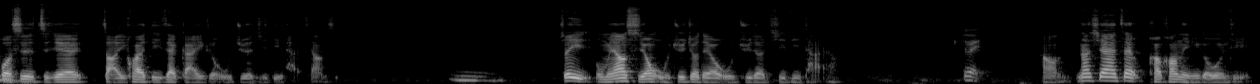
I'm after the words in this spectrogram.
或是直接找一块地再盖一个五 G 的基地台，这样子。嗯，所以我们要使用五 G 就得有五 G 的基地台啊。对。好，那现在再考考你一个问题：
